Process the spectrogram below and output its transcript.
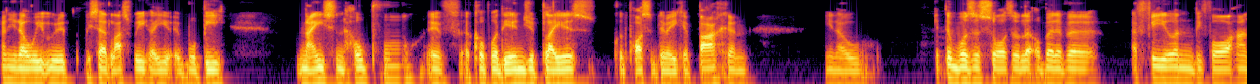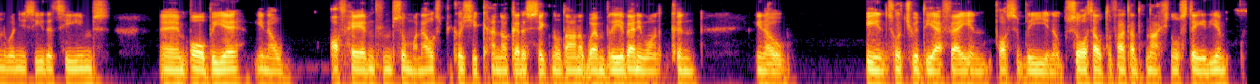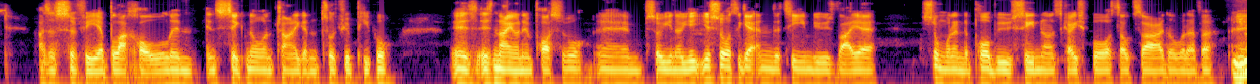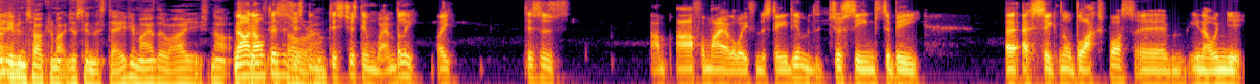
and you know, we, we we said last week like, it would be nice and hopeful if a couple of the injured players could possibly make it back. And you know, there was a sort of little bit of a, a feeling beforehand when you see the teams, um, albeit you know, off hearing from someone else because you cannot get a signal down at Wembley if anyone can, you know, be in touch with the FA and possibly you know sort out the fact that the national stadium has a severe black hole in in signal and trying to get in touch with people is is nigh on impossible. Um, so you know you, you're sort of getting the team news via someone in the pub who's seen on Sky Sports outside or whatever. You're um, not even talking about just in the stadium either, are you? It's not. No, no. This is just this is just in Wembley. Like this is um, half a mile away from the stadium. It just seems to be a, a signal black spot. Um, you know, when you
